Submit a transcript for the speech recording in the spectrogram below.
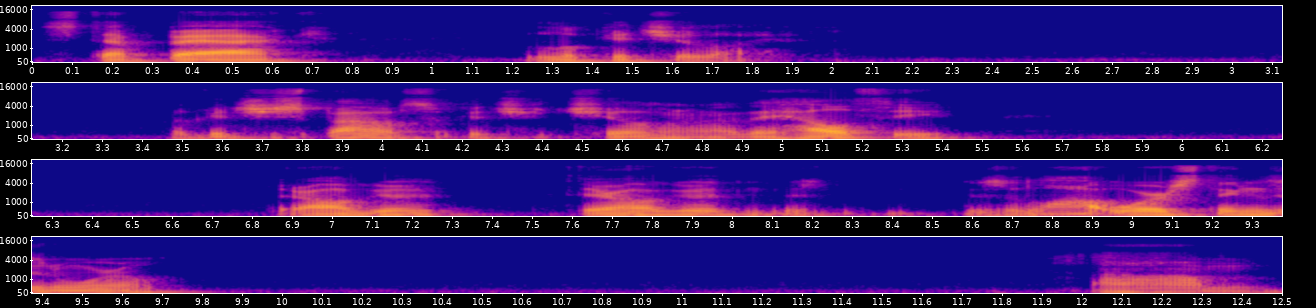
Step back, look at your life. Look at your spouse, look at your children. Are they healthy? They're all good. They're all good. There's, there's a lot worse things in the world. Um,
